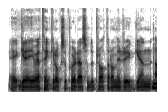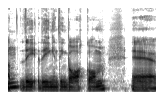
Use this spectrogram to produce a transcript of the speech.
eh, grej. Och jag tänker också på det där som du pratade om i ryggen, Mm. att det, det är ingenting bakom. Eh,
